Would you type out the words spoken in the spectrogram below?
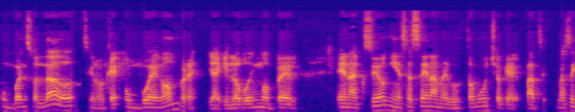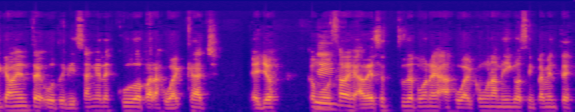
un buen soldado, sino que es un buen hombre, y aquí lo pudimos ver en acción, y esa escena me gustó mucho, que básicamente utilizan el escudo para jugar catch, ellos como, ¿sabes? A veces tú te pones a jugar con un amigo, simplemente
